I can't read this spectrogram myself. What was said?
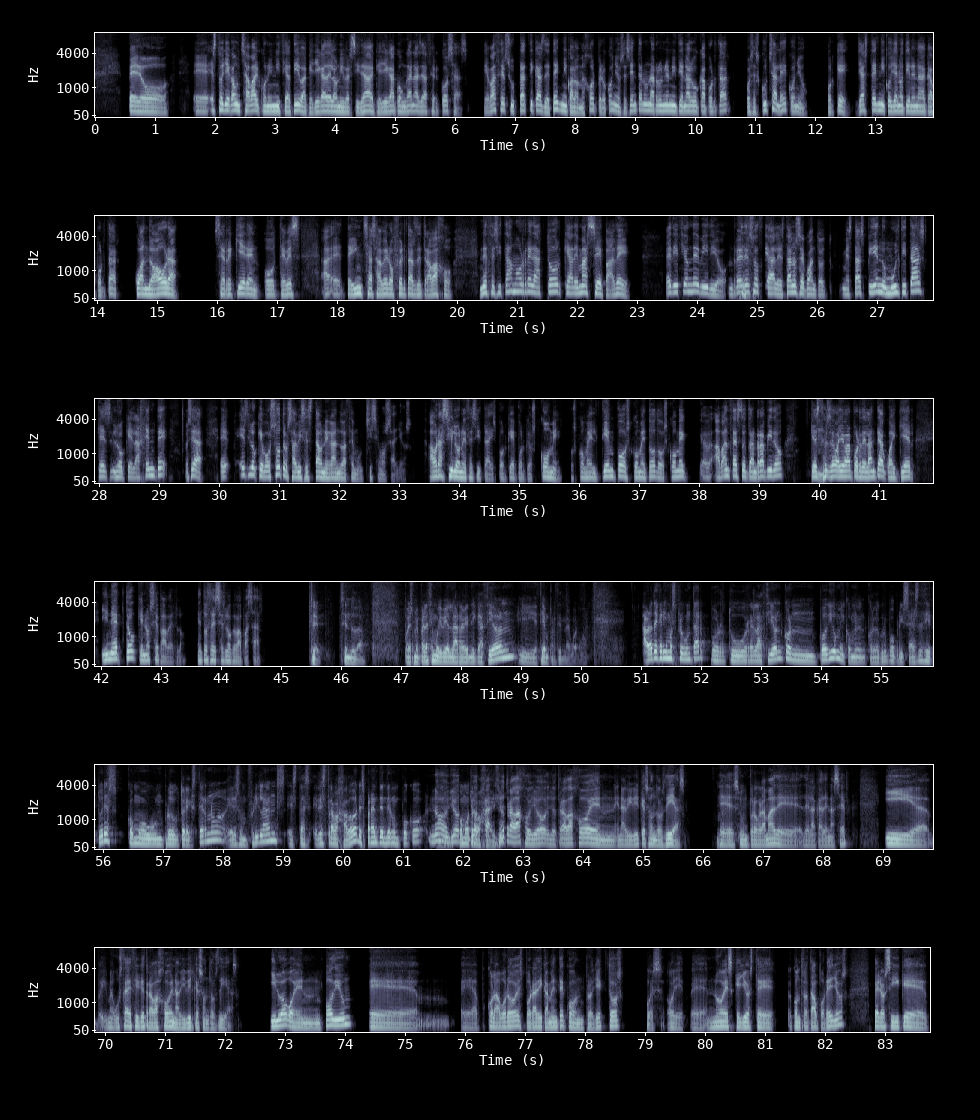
pero eh, esto llega un chaval con iniciativa, que llega de la universidad, que llega con ganas de hacer cosas, que va a hacer sus prácticas de técnico a lo mejor, pero coño, se sienta en una reunión y tiene algo que aportar, pues escúchale, coño. ¿Por qué? Ya es técnico, ya no tiene nada que aportar. Cuando ahora se requieren o te ves, ah, eh, te hinchas a ver ofertas de trabajo necesitamos redactor que además sepa de edición de vídeo, redes sociales, tal no sé cuánto. Me estás pidiendo multitask, que es lo que la gente, o sea, eh, es lo que vosotros habéis estado negando hace muchísimos años. Ahora sí lo necesitáis. ¿Por qué? Porque os come, os come el tiempo, os come todo, os come, eh, avanza esto tan rápido que esto mm. se va a llevar por delante a cualquier inepto que no sepa verlo. Entonces es lo que va a pasar. Sí, sin duda. Pues me parece muy bien la reivindicación y 100% de acuerdo. Ahora te queríamos preguntar por tu relación con Podium y con el, grupo Prisa. Es decir, tú eres como un productor externo, eres un freelance, estás, eres trabajador. Es para entender un poco no, yo, cómo trabajáis. yo trabajo, yo, yo trabajo en, A Vivir, que son dos días. Es un programa de, la cadena Ser. Y, eh, y, me gusta decir que trabajo en A Vivir, que son dos días. Y luego en Podium eh, eh, colaboro esporádicamente con proyectos, pues oye, eh, no es que yo esté contratado por ellos, pero sí que,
